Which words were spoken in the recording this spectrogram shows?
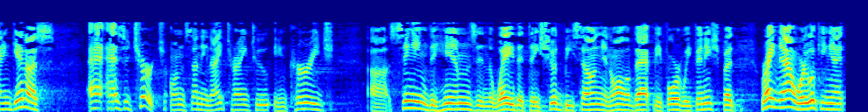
and get us as a church on Sunday night trying to encourage uh, singing the hymns in the way that they should be sung and all of that before we finish. But right now we're looking at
